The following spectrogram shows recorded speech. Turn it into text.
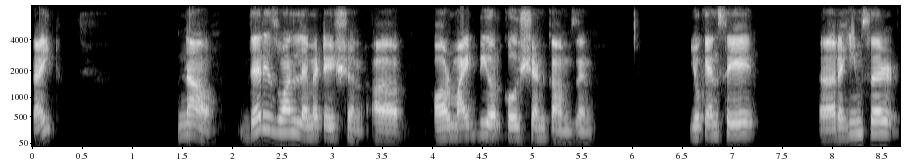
Right? Now there is one limitation uh, or might be your question comes in. You can say uh, Rahim sir,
